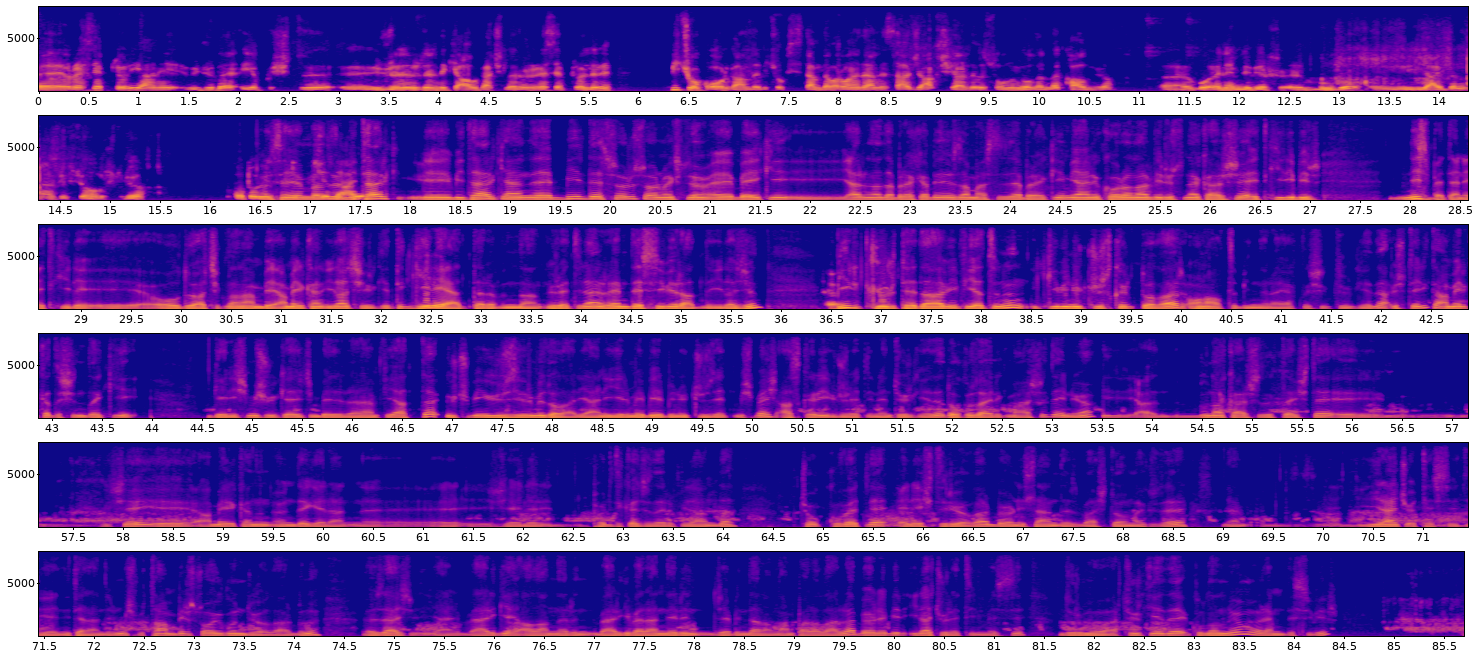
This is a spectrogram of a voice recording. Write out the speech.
e, reseptörü yani vücuda yapıştığı e, hücreler üzerindeki algaçları, reseptörleri birçok organda, birçok sistemde var. O nedenle sadece akciğerde ve solunum yollarında kalmıyor. E, bu önemli bir e, bulgu. E, yaygın enfeksiyon oluşturuyor. Sayın Badur daha... biter, e, biterken e, bir de soru sormak istiyorum. E, belki yarına da bırakabiliriz ama size bırakayım. Yani koronavirüsüne karşı etkili bir nispeten etkili olduğu açıklanan bir Amerikan ilaç şirketi Gilead tarafından üretilen Remdesivir adlı ilacın evet. bir kür tedavi fiyatının 2340 dolar 16 bin lira yaklaşık Türkiye'de. Üstelik de Amerika dışındaki gelişmiş ülkeler için belirlenen fiyatta 3120 dolar yani 21.375 asgari ücretinin Türkiye'de 9 aylık maaşı deniyor. Buna karşılıkta işte e, şey e, Amerika'nın önde gelen e, şeyleri politikacıları filan da çok kuvvetle eleştiriyorlar. Bernie Sanders başta olmak üzere. Yani iğrenç ötesi diye nitelendirilmiş. Bu tam bir soygun diyorlar bunu. Özel yani vergi alanların, vergi verenlerin cebinden alınan paralarla böyle bir ilaç üretilmesi durumu var. Türkiye'de kullanılıyor mu Remdesivir?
